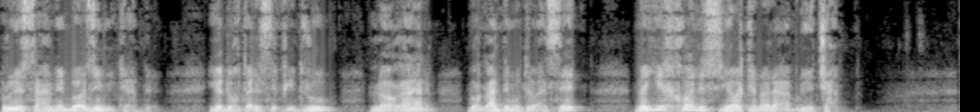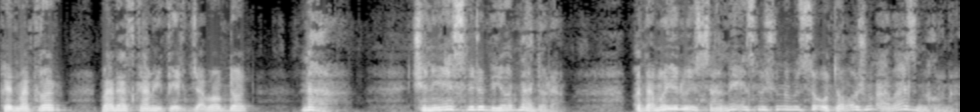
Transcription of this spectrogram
روی صحنه بازی می‌کرده. یه دختر سفید رو، لاغر، با قد متوسط و یه خال سیاه کنار ابروی چپ. خدمتکار بعد از کمی فکر جواب داد نه چنین اسمی رو به یاد ندارم. آدمای روی صحنه اسمشون رو مثل اتاقاشون عوض می‌کنن.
